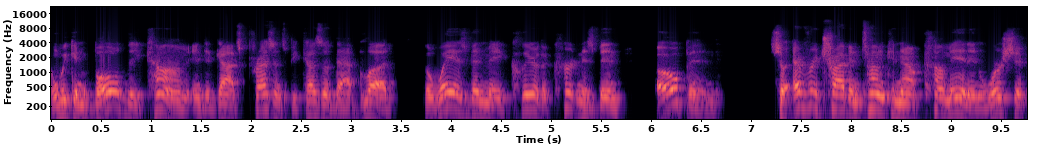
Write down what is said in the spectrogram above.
and we can boldly come into God's presence because of that blood. The way has been made clear, the curtain has been opened. So every tribe and tongue can now come in and worship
